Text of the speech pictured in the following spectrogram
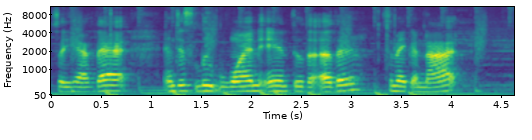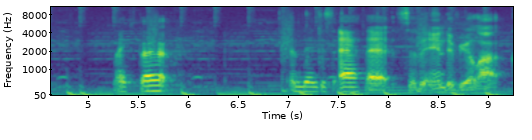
So you have that. And just loop one end through the other to make a knot. Like that. And then just add that to the end of your loc.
